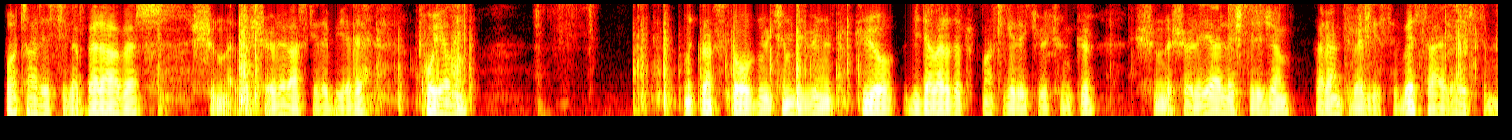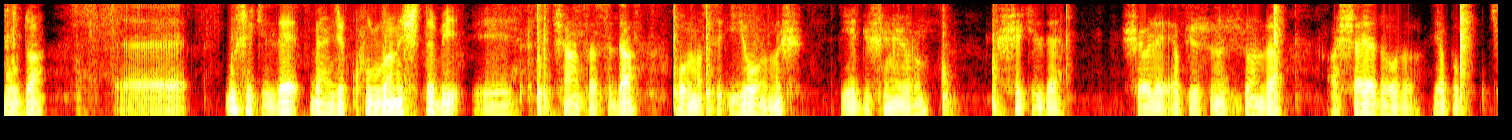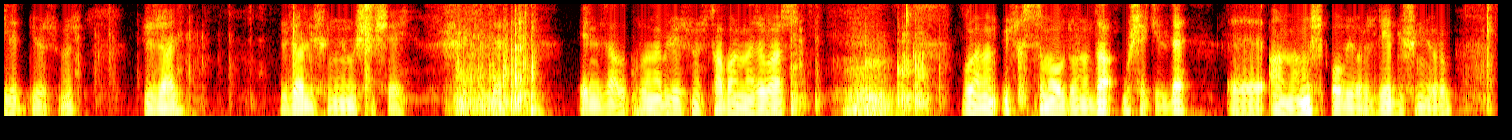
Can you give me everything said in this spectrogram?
Bataryasıyla beraber şunları da şöyle rastgele bir yere koyalım mıknatıslı olduğu için birbirini tutuyor. Vidaları da tutması gerekiyor çünkü. Şunu da şöyle yerleştireceğim. Garanti belgesi vesaire hepsi burada. Ee, bu şekilde bence kullanışlı bir e, çantası da olması iyi olmuş diye düşünüyorum. Şu şekilde şöyle yapıyorsunuz sonra aşağıya doğru yapıp kilitliyorsunuz. Güzel. Güzel düşünülmüş bir şey. Şu şekilde elinize alıp kullanabiliyorsunuz. Tabanları var. Buranın üst kısım olduğunu da bu şekilde e, anlamış oluyoruz diye düşünüyorum.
